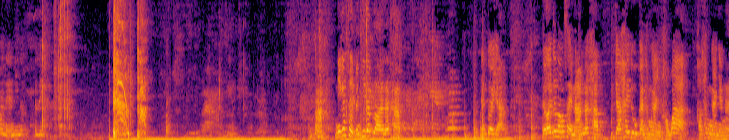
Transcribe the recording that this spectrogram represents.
อาไหนอันนี้นะอันเล็กนี่ก็เสร็จเป็นที่เรียบร้อยนะครับ เป็นตัวอย่าง เดี๋ยวเราจะลองใส่น้ำนะครับ จะให้ดูการทำงานของเขาว่าเขาทำงานยังไง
